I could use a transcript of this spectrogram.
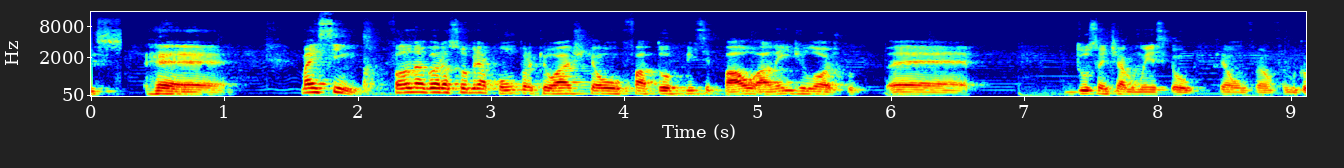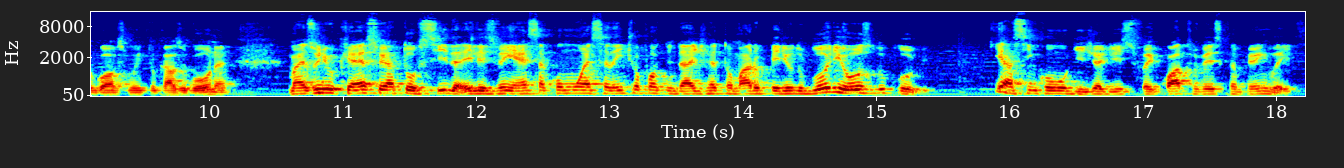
isso. É. Mas sim, falando agora sobre a compra, que eu acho que é o fator principal, além de, lógico, é, do Santiago Muniz, que, eu, que é, um, é, um, filme que eu gosto muito, no caso Gol, né? Mas o Newcastle e a torcida, eles veem essa como uma excelente oportunidade de retomar o período glorioso do clube que, assim como o Gui já disse, foi quatro vezes campeão inglês.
